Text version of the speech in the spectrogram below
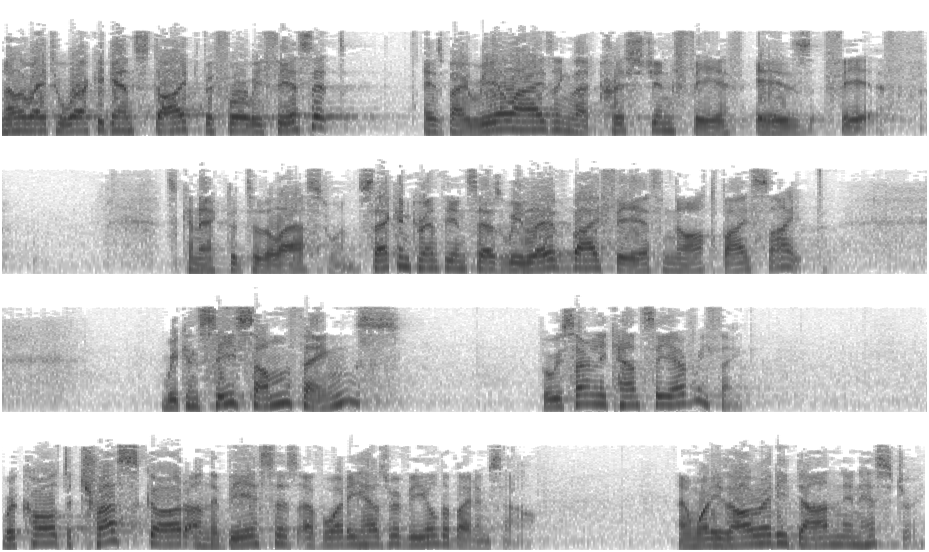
Another way to work against doubt before we face it is by realizing that Christian faith is faith. It's connected to the last one. Second Corinthians says we live by faith, not by sight. We can see some things, but we certainly can't see everything. We're called to trust God on the basis of what He has revealed about Himself and what He's already done in history.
